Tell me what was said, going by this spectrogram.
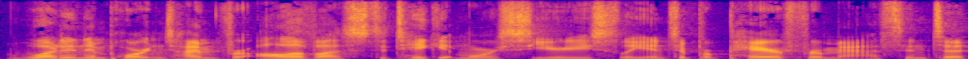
what an important time for all of us to take it more seriously and to prepare for Mass and to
